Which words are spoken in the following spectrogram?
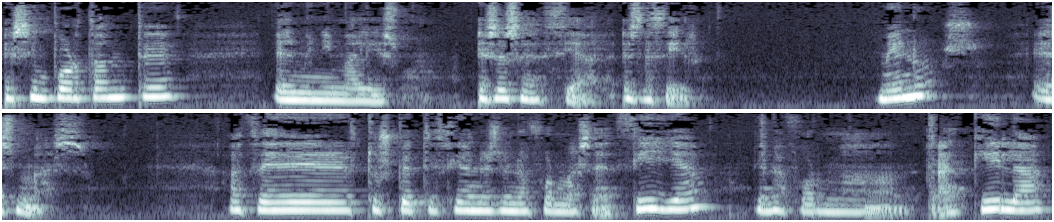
es importante el minimalismo, es esencial, es decir, menos es más. Hacer tus peticiones de una forma sencilla, de una forma tranquila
